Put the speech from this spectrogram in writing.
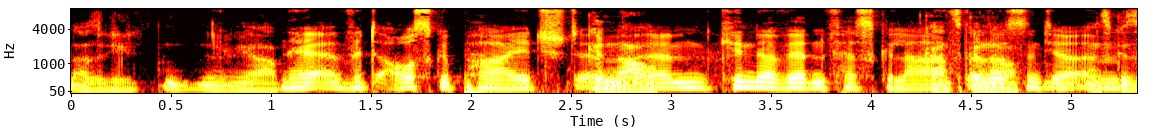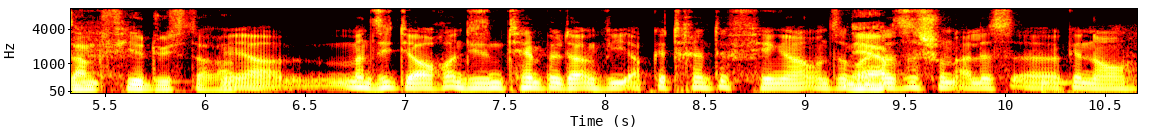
also die, ja. Naja, er wird ausgepeitscht, ähm, genau. ähm, Kinder werden festgelagert. Ganz genau. Also das sind ja, ähm, Insgesamt viel düsterer. Ja, man sieht ja auch an diesem Tempel da irgendwie abgetrennte Finger und so weiter. Ja. Das ist schon alles, äh, genau.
